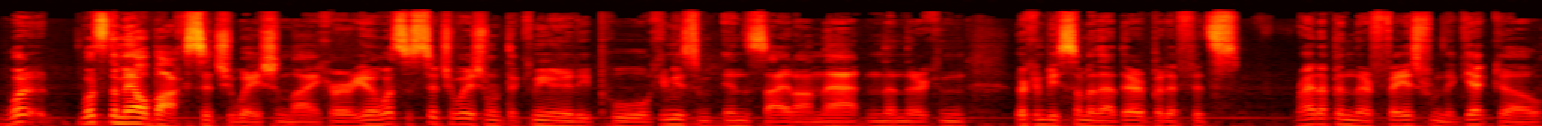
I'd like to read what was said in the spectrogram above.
what what's the mailbox situation like, or you know, what's the situation with the community pool? Give me some insight on that." And then there can there can be some of that there. But if it's right up in their face from the get go,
